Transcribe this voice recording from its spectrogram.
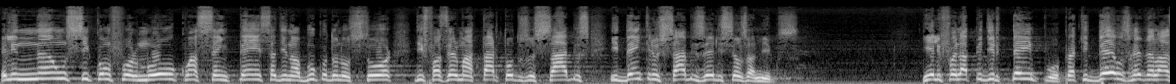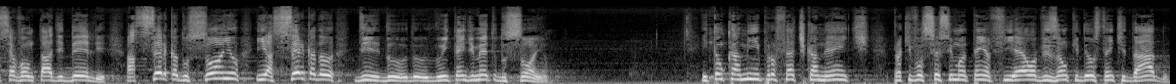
Ele não se conformou com a sentença de Nabucodonosor de fazer matar todos os sábios, e dentre os sábios ele e seus amigos. E ele foi lá pedir tempo para que Deus revelasse a vontade dele acerca do sonho e acerca do, de, do, do, do entendimento do sonho. Então caminhe profeticamente, para que você se mantenha fiel à visão que Deus tem te dado.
